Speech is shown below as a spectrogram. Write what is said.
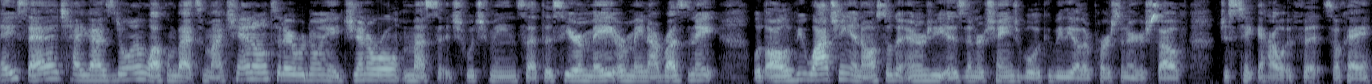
Hey Sag, how you guys doing? Welcome back to my channel. Today we're doing a general message, which means that this here may or may not resonate with all of you watching and also the energy is interchangeable. It could be the other person or yourself. Just take it how it fits, okay?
